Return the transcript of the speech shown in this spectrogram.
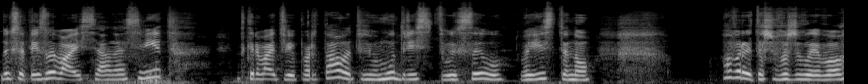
Дух Святий, зливайся на світ, відкривай твої портали, твою мудрість, твою силу, твою істину. Говорити, що важливо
